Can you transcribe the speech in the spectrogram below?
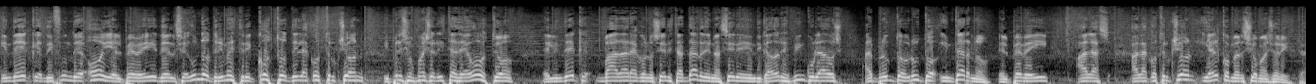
INDEC difunde hoy el PBI del segundo trimestre, costos de la construcción y precios mayoristas de agosto. El INDEC va a dar a conocer esta tarde una serie de indicadores vinculados al Producto Bruto Interno, el PBI, a, la construcción y al comercio mayorista.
